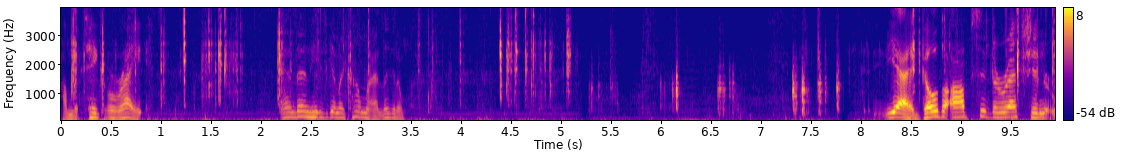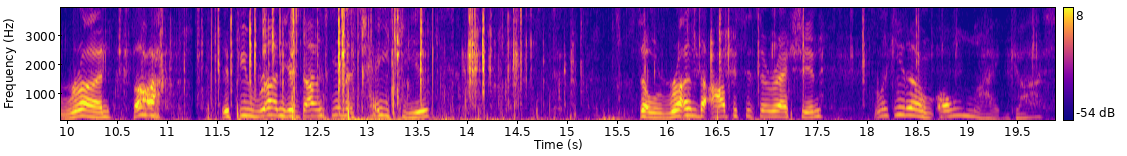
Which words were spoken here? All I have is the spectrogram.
I'm gonna take a right. And then he's gonna come right, look at him. Yeah, go the opposite direction, run. Ah! If you run, your dog's gonna chase you. So run the opposite direction. Look at him. Oh my gosh.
